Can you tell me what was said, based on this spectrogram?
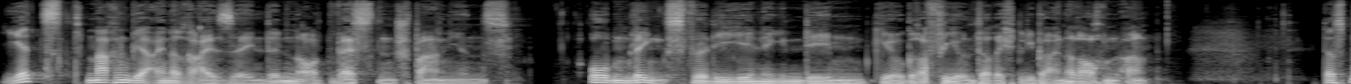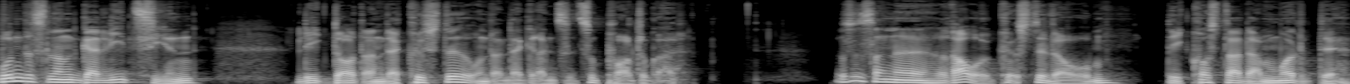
Jetzt machen wir eine Reise in den Nordwesten Spaniens. Oben links für diejenigen, die im Geografieunterricht lieber eine Rauchen waren. Das Bundesland Galizien liegt dort an der Küste und an der Grenze zu Portugal. Das ist eine raue Küste da oben, die Costa da Morte.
